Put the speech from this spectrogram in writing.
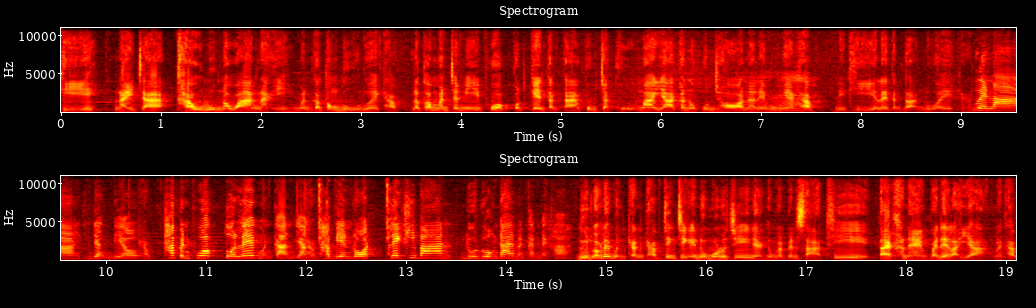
ถีไหนจะเข้าลูกนวางไหน มันก็ต้องดูด้วยครับ แล้วก็มันจะมีพวกกฎเกณฑ์ต่างๆ พวกจักขุมายากนกกุญชรอะไรพวกเนี้ยครับดีถีอะไรต่างๆ ด้วยนะครับ เวลาอย่างเดียว ครับถ้าเป็นพวกตัวเลขเหมือนกันอย่าง ครับ ทะเบียนรถเลขที่บ้านดูดวงได้เหมือนกันไหมคะ ดูดวงได้เหมือนกันครับ จริงๆ endomology เนี่ยคือมันเป็นศาสตร์ที่แตกแขนงไปได้หลายอย่างนะครับ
